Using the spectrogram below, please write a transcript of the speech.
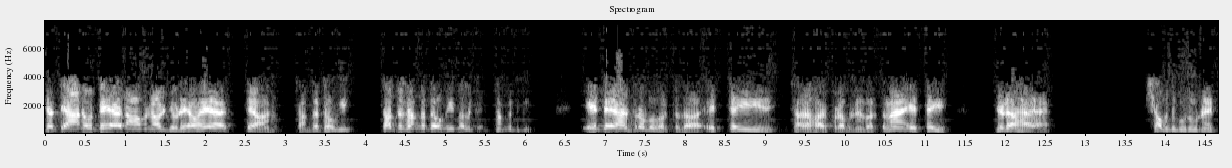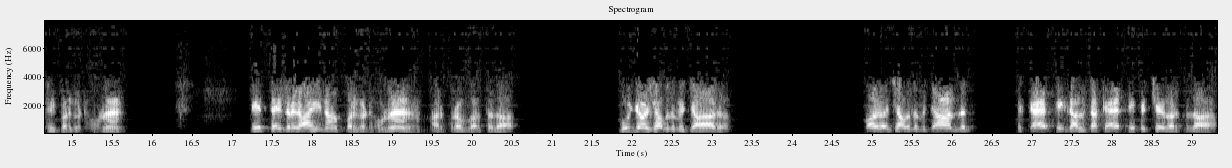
ਜੇ ਧਿਆਨ ਉੱਥੇ ਹੈ, ਨਾਮ ਨਾਲ ਜੁੜਿਆ ਹੋਇਆ ਹੈ, ਧਿਆਨ ਸੰਗਤ ਹੋ ਗਈ। ਸਤ ਸੰਗਤ ਹੋ ਗਈ ਬਲਕਿ ਸੰਗਤ ਕੀ ਇੱਥੇ ਹਰ ਪ੍ਰਭ ਵਰਤਦਾ, ਇੱਥੇ ਹੀ ਹਰ ਪ੍ਰਭ ਨੇ ਵਰਤਣਾ ਇੱਥੇ ਹੀ ਜਿਹੜਾ ਹੈ, ਸ਼ਬਦ ਗੁਰੂ ਨੇ ਇੱਥੇ ਹੀ ਪ੍ਰਗਟ ਹੋਣਾ ਇੱਥੇ ਦਰਗਾਹੀ ਨਾਮ ਪ੍ਰਗਟ ਹੋਣਾ ਹਰ ਪ੍ਰਭ ਵਰਤਦਾ। ਪੂਜੋ ਸ਼ਬਦ ਵਿਚਾਰ। ਔਰ ਸ਼ਬਦ ਵਿਚਾਰ ਦੇ ਕਹਿਤੀ ਗੱਲ ਤਾਂ ਕਹਿਤੀ ਪਿੱਛੇ ਵਰਤਦਾ।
